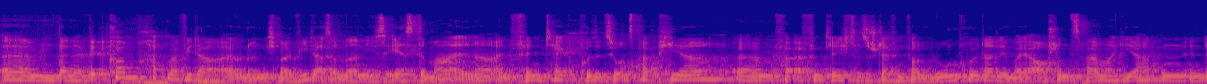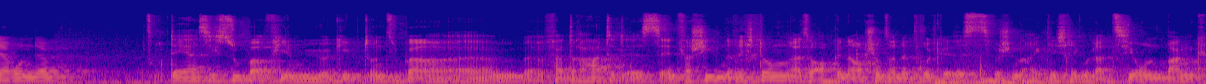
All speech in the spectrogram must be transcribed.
Ähm, dann der Bitkom hat mal wieder, äh, oder nicht mal wieder, sondern nicht das erste Mal, ne, ein Fintech-Positionspapier ähm, veröffentlicht. Das ist Steffen von Blumenbrüder, den wir ja auch schon zweimal hier hatten in der Runde der sich super viel Mühe gibt und super ähm, verdrahtet ist in verschiedene Richtungen, also auch genau schon so eine Brücke ist zwischen eigentlich Regulation, Bank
